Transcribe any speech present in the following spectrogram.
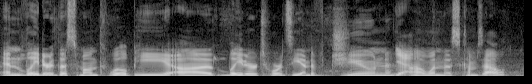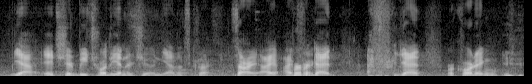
And later this month will be uh, later towards the end of June Yeah. uh, when this comes out. Yeah, it should be toward the end of June. Yeah, that's correct. Sorry, I, I Perfect. forget. I forget recording.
